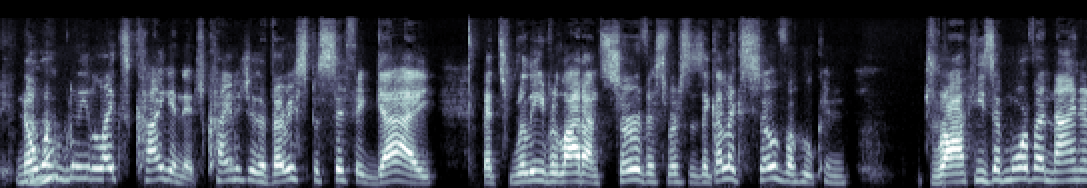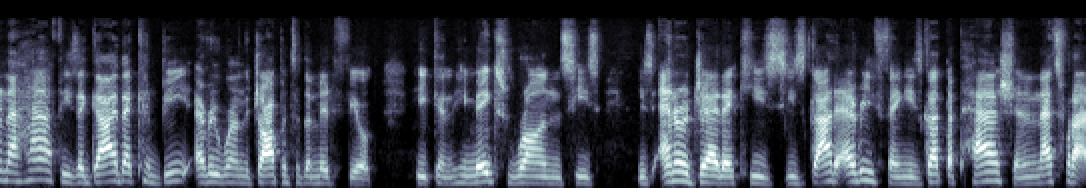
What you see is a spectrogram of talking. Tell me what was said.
And No, no- uh-huh. one really likes Kalinic. Kalinic is a very specific guy that's really relied on service versus a guy like Silva who can drop. He's a more of a nine and a half. He's a guy that can be everywhere and drop into the midfield. He can he makes runs. He's he's energetic. He's he's got everything. He's got the passion, and that's what I,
